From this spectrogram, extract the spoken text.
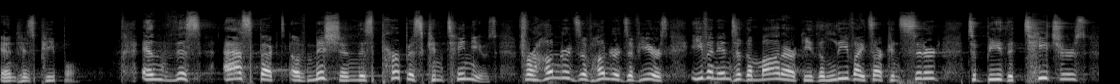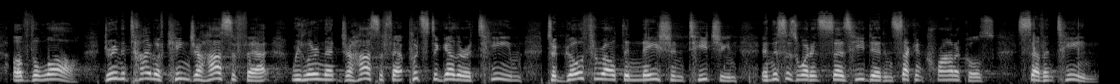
and His people. And this aspect of mission, this purpose continues. For hundreds of hundreds of years, even into the monarchy, the Levites are considered to be the teachers of the law. During the time of King Jehoshaphat, we learn that Jehoshaphat puts together a team to go throughout the nation teaching. And this is what it says he did in Second Chronicles 17.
